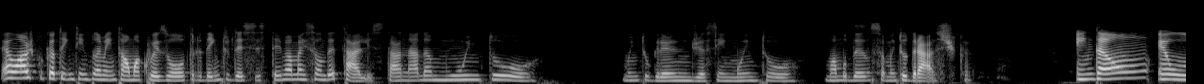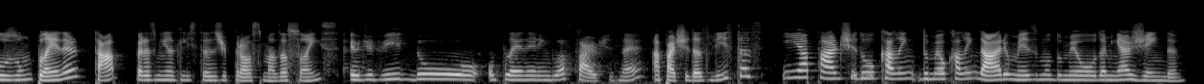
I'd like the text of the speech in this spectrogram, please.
É lógico que eu tento implementar uma coisa ou outra dentro desse sistema, mas são detalhes, tá? Nada muito muito grande, assim, muito uma mudança muito drástica. Então, eu uso um planner, tá? Para as minhas listas de próximas ações. Eu divido o planner em duas partes, né? A parte das listas e a parte do, do meu calendário mesmo, do meu da minha agenda,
